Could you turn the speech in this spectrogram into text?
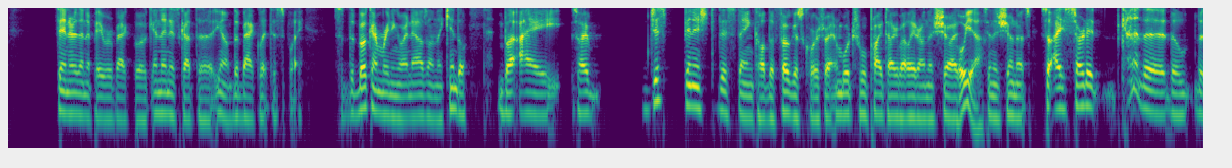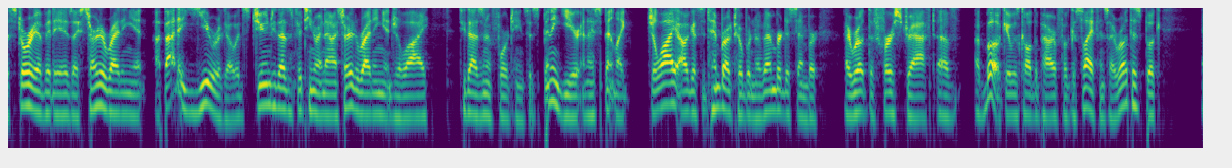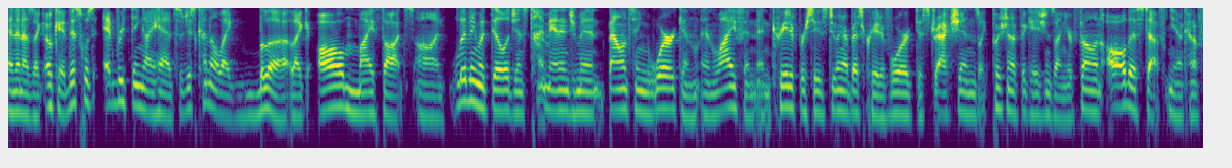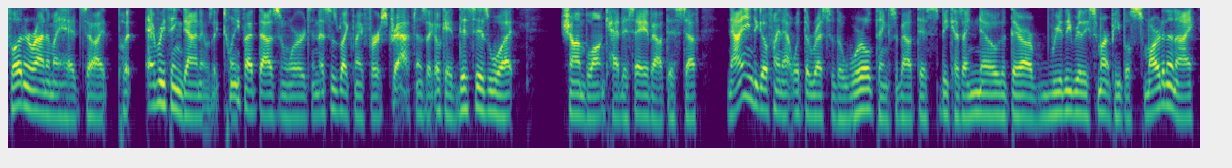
thinner than a paperback book. And then it's got the, you know, the backlit display. So the book I'm reading right now is on the Kindle. But I, so I just finished this thing called the focus course right and which we'll probably talk about later on the show. Oh, yeah. it's in the show notes. So i started kind of the, the the story of it is i started writing it about a year ago. It's june 2015 right now. I started writing it july 2014 so it's been a year and i spent like july august september october november december i wrote the first draft of a book. It was called the power of focus life and so i wrote this book and then I was like, okay, this was everything I had. So just kind of like blah, like all my thoughts on living with diligence, time management, balancing work and, and life and, and creative pursuits, doing our best creative work, distractions, like push notifications on your phone, all this stuff, you know, kind of floating around in my head. So I put everything down. It was like 25,000 words. And this was like my first draft. And I was like, okay, this is what Shawn Blanc had to say about this stuff. Now I need to go find out what the rest of the world thinks about this because I know that there are really, really smart people, smarter than I,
